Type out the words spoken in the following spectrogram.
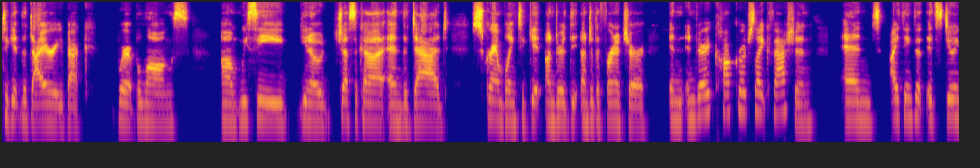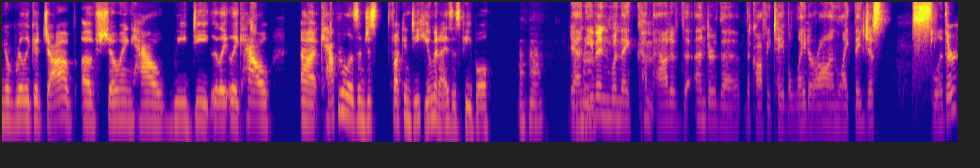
to get the diary back where it belongs. Um, we see, you know, Jessica and the dad scrambling to get under the under the furniture in in very cockroach like fashion. And I think that it's doing a really good job of showing how we de like like how uh, capitalism just fucking dehumanizes people. Mm-hmm. yeah and Mhm. even when they come out of the under the the coffee table later on like they just slither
